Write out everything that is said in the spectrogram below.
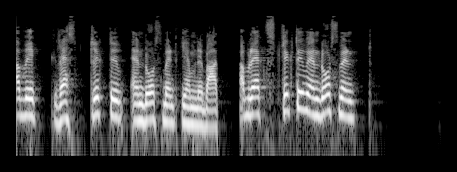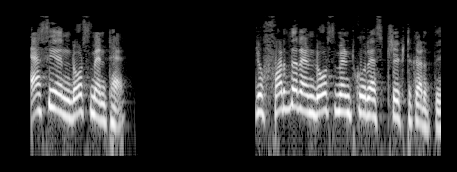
اب ایک ریسٹرکٹیو اینڈورسمنٹ کی ہم نے بات اب ریسٹرکٹیو انڈورسمنٹ ایسی انڈورسمنٹ ہے جو فردر اینڈورسمنٹ کو ریسٹرکٹ کرتی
